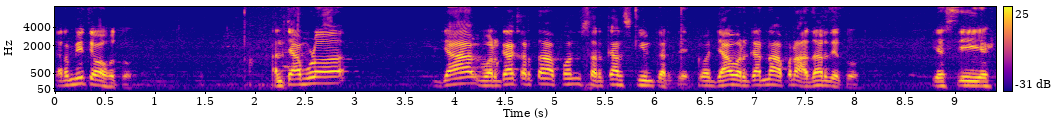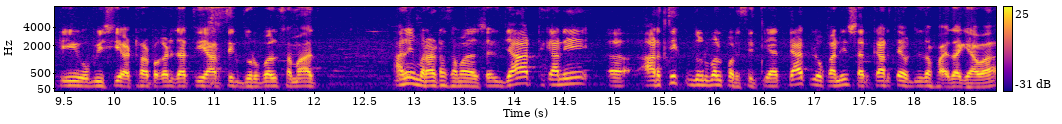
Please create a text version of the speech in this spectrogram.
कारण मी तेव्हा होतो. आणि त्यामुळं ज्या वर्गाकरता आपण सरकार स्कीम करते किंवा ज्या वर्गांना आपण आधार देतो S C S T O B C अठरा पगड जाती आर्थिक दुर्बल समाज आणि मराठा समाज असेल ज्या ठिकाणी आर्थिक दुर्बल परिस्थिती आहे त्याच लोकांनी सरकारच्या योजनेचा फायदा घ्यावा.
